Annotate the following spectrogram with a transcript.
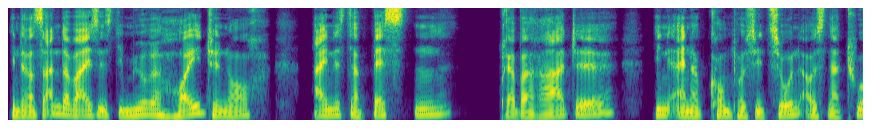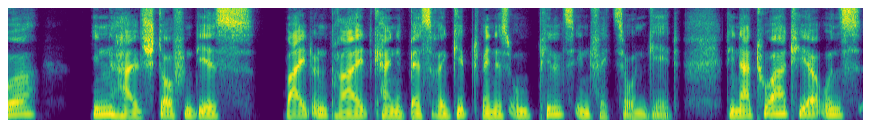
Interessanterweise ist die Myrrhe heute noch eines der besten Präparate in einer Komposition aus Naturinhaltsstoffen, die es weit und breit keine bessere gibt, wenn es um Pilzinfektionen geht. Die Natur hat hier uns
